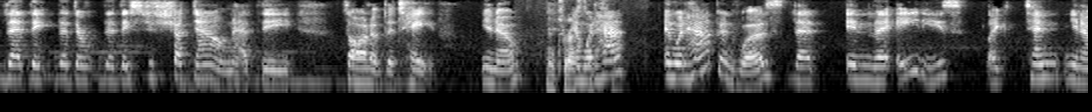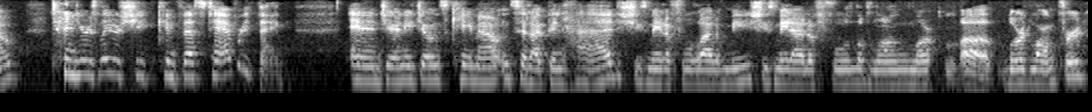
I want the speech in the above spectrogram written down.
that they that they that they just shut down at the thought of the tape you know. Interesting. And what happened? And what happened was that in the '80s, like ten, you know, ten years later, she confessed to everything. And Janie Jones came out and said, "I've been had. She's made a fool out of me. She's made out a fool of Long, uh, Lord Longford,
